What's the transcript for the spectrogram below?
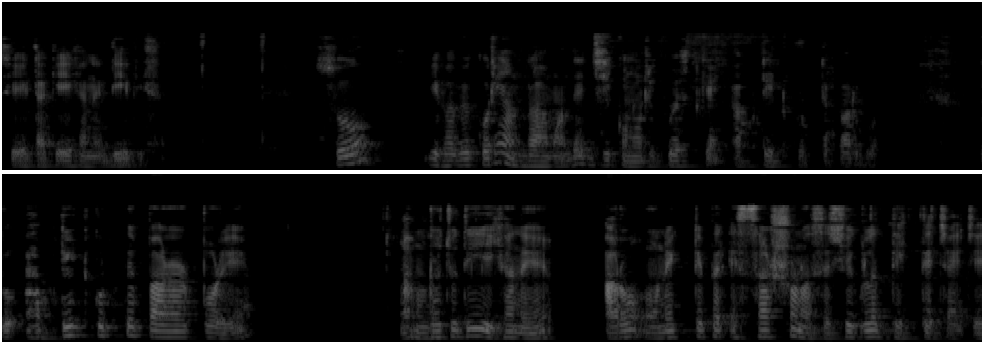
সে এটাকে এখানে দিয়ে দিছে। সো এভাবে করে আমরা আমাদের যে কোনো রিকোয়েস্টকে আপডেট করতে পারব। তো আপডেট করতে পারার পরে আমরা যদি এখানে আরও অনেক টাইপের অ্যাসারশন আছে, সেগুলো দেখতে চাই যে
